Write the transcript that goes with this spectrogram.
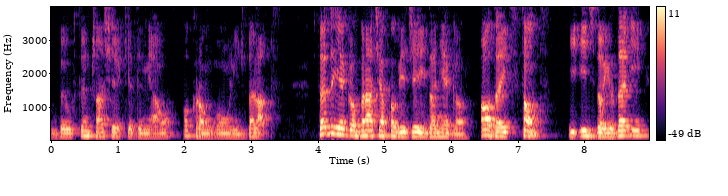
był w tym czasie, kiedy miał okrągłą liczbę lat. Wtedy jego bracia powiedzieli do niego: Odejdź stąd i idź do Judei,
